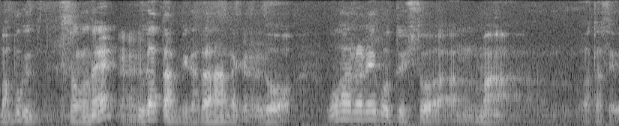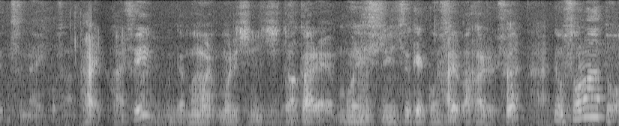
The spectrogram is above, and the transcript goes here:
まあ、僕そのね、ええ。うがった見方なんだけれど大原玲子という人は、うん。まあ渡瀬恒彦さんとはいはいでまあ森森進一と別れ森進一と結婚して別れるでしょ、はいはいはい。でもその後ね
